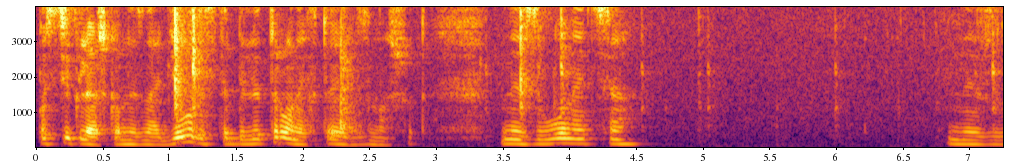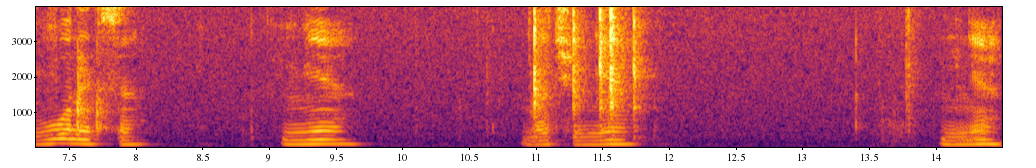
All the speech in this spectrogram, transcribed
по стекляшкам, не знаю. Діоди, стабілітрони, хто його знає, що. Не дзвониться. Не дзвониться. Ні. Наче ні. Ні.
